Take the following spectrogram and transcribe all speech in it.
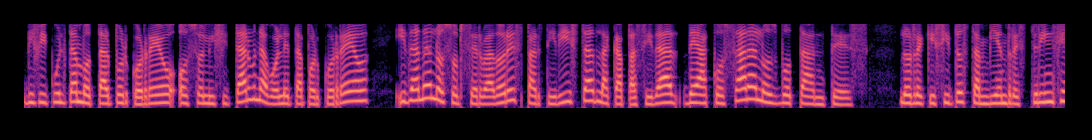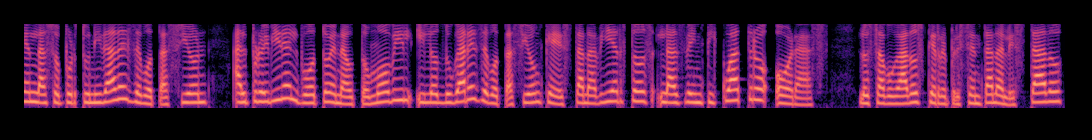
dificultan votar por correo o solicitar una boleta por correo y dan a los observadores partidistas la capacidad de acosar a los votantes. Los requisitos también restringen las oportunidades de votación al prohibir el voto en automóvil y los lugares de votación que están abiertos las 24 horas. Los abogados que representan al Estado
